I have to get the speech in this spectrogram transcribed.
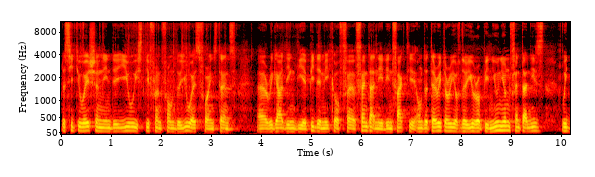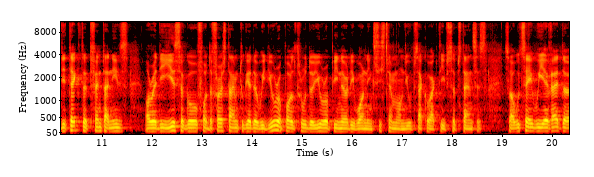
the situation in the EU is different from the US, for instance, uh, regarding the epidemic of uh, fentanyl. In fact, on the territory of the European Union, fentanyls, we detected fentanyls already years ago for the first time together with Europol through the European early warning system on new psychoactive substances. So I would say we have had a,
